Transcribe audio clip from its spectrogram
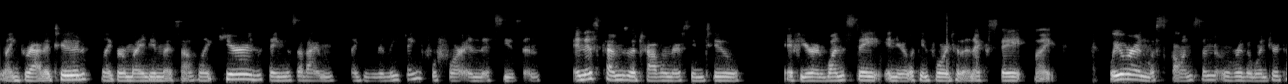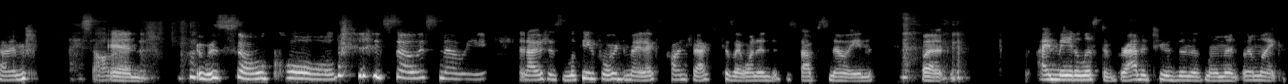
like gratitude, like reminding myself, like, here are the things that I'm like really thankful for in this season. And this comes with travel nursing too. If you're in one state and you're looking forward to the next state, like we were in Wisconsin over the winter time I saw that. And it was so cold and so snowy. And I was just looking forward to my next contract because I wanted it to stop snowing. But I made a list of gratitudes in this moment. And I'm like,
